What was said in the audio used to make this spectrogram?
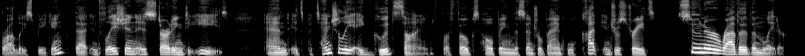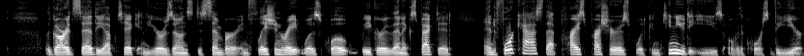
broadly speaking, that inflation is starting to ease. And it's potentially a good sign for folks hoping the central bank will cut interest rates sooner rather than later. Lagarde said the uptick in the Eurozone's December inflation rate was, quote, weaker than expected, and forecast that price pressures would continue to ease over the course of the year.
